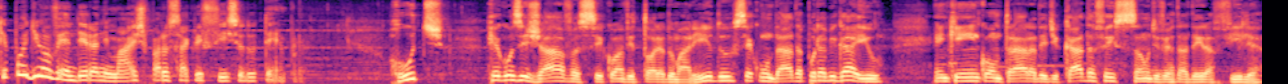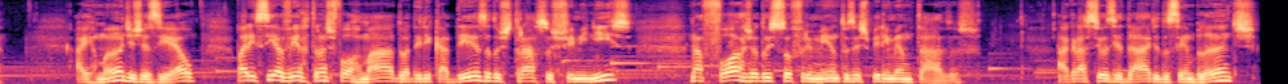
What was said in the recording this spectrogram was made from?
que podiam vender animais para o sacrifício do templo. Ruth regozijava-se com a vitória do marido, secundada por Abigail, em quem encontrara a dedicada afeição de verdadeira filha. A irmã de Gesiel parecia haver transformado a delicadeza dos traços feminis na forja dos sofrimentos experimentados. A graciosidade do semblante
